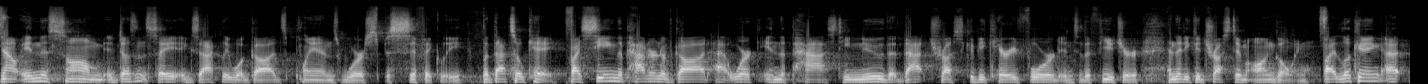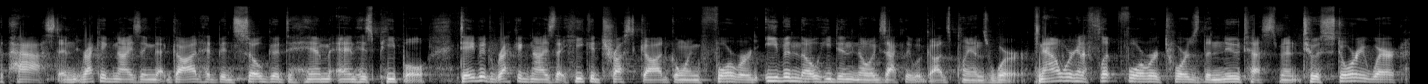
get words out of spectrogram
Now, in this psalm, it doesn't say exactly what God's plans were specifically, but that's okay. By seeing the pattern of God at work in the past, he knew that that trust could be carried forward into the future and that he could trust him ongoing. By looking at the past and recognizing that God had been so good to him and his people, David recognized that he could trust God going forward, even though he didn't know exactly what God's plans were. Now we're going to flip forward towards the New Testament to a story where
